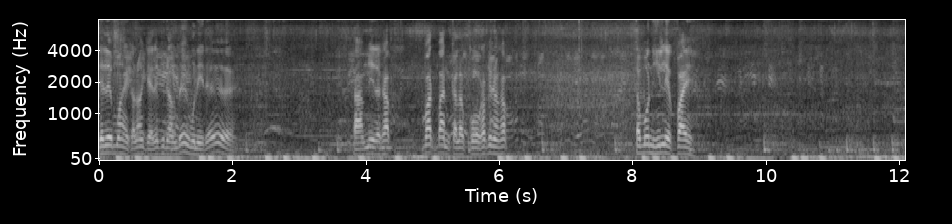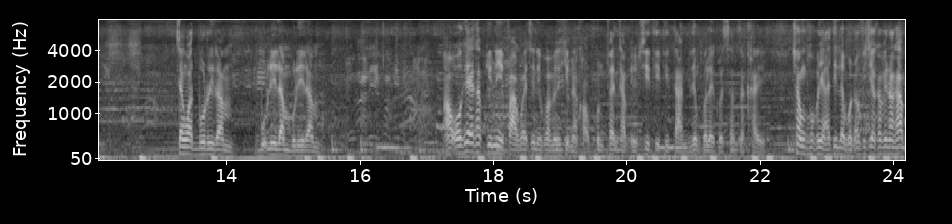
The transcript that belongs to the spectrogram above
จะเริ่าลืมมาให้กำลังใจนะพี่น้องเด้อมื้อนี้เด้อตามนี้แหละครับ วัดบ้านกะละโกครับพี่น้องครับตำบลหินเหล็กไฟ จังหวัดบุรีรัมย์บุรีรัมย์บุรีรัมย์เอาโอเคครับคลิปนี้ฝากไว้ที่นี่พอไม่ได้คลิปนะขอบคุณแฟนคลับ FC ที่ติดตามอย่าลืมกดไลค์กด Subscribe ช่องพบปัญญาทิตย์ละบนออฟฟิเชียลครับพี่น้องครับ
